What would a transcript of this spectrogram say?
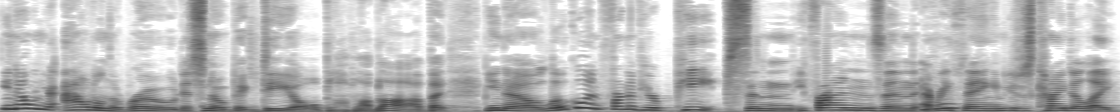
You know, when you're out on the road, it's no big deal, blah blah blah, but you know, local in front of your peeps and friends and Mm-hmm. everything and you're just kind of like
